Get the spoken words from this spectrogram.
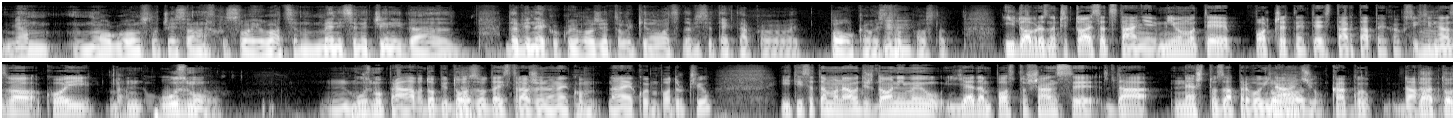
ja mogu u ovom slučaju samo neku svoju ocenu. Meni se ne čini da, da bi neko koji uložio toliki novac da bi se tek tako ovaj, povukao iz Mhm. tog posla. I dobro, znači to je sad stanje. Mi imamo te početne, te start-upe, kako si ih ti nazvao, koji Da. uzmu uzmu pravo, dobiju dozvolu da, istražuju na nekom, na nekom području i ti sad tamo navodiš da oni imaju 1% šanse da nešto zapravo i To- nađu. Kako, da. Da, to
